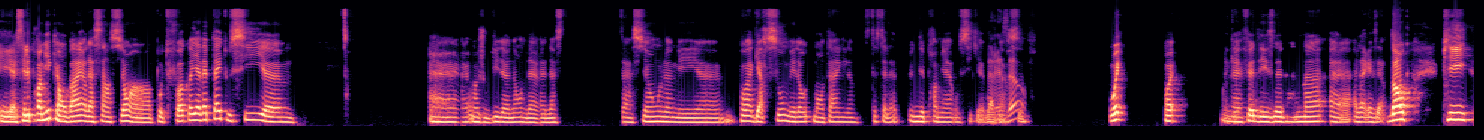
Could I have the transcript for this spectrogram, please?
Et c'est les premiers qui ont ouvert l'ascension en pot de phoque. Il y avait peut-être aussi, euh, oh, j'oublie le nom de la, station, là, mais pas à Garceau, mais l'autre montagne. C'était une des premières aussi qui avait ouvert ça. Oui, oui. On a fait des événements à, la réserve. Donc, puis,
